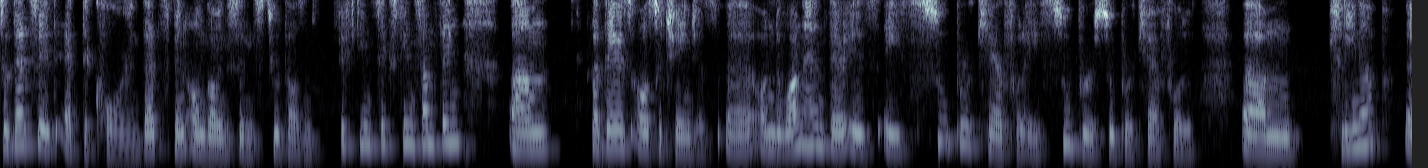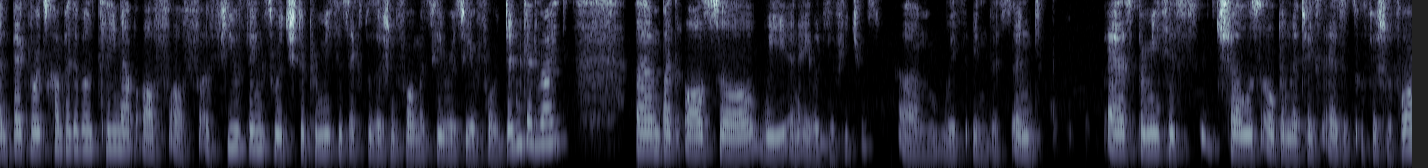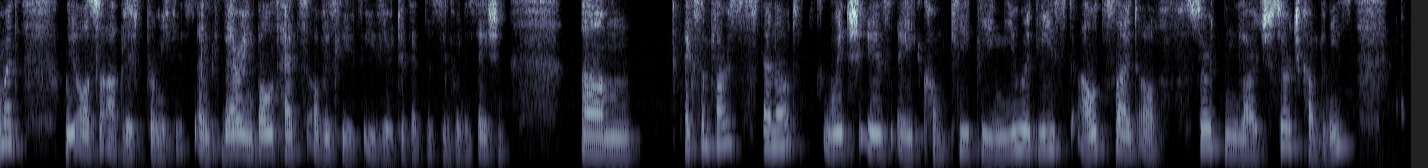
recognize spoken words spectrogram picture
So that's it at the core, and that's been ongoing since 2015, 16 something. Um, but there's also changes. Uh, on the one hand, there is a super careful, a super, super careful um, cleanup and backwards compatible cleanup of, of a few things which the Prometheus exposition format series 004 didn't get right. Um, but also we enable new features um, within this. And as Prometheus chose OpenMetrics as its official format, we also uplift Prometheus. And wearing both hats, obviously, it's easier to get the synchronization. Um, exemplars stand out, which is a completely new, at least outside of certain large search companies,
